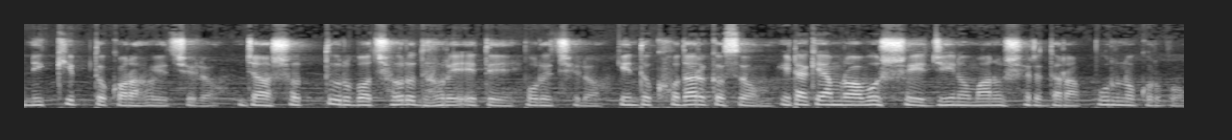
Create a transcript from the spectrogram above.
নিক্ষিপ্ত করা হয়েছিল, যা সত্তর বছর ধরে এতে পড়েছিল। কিন্তু খোদার কসম, এটাকে আমরা অবশ্যই জিন ও মানুষের দ্বারা পূর্ণ করব।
